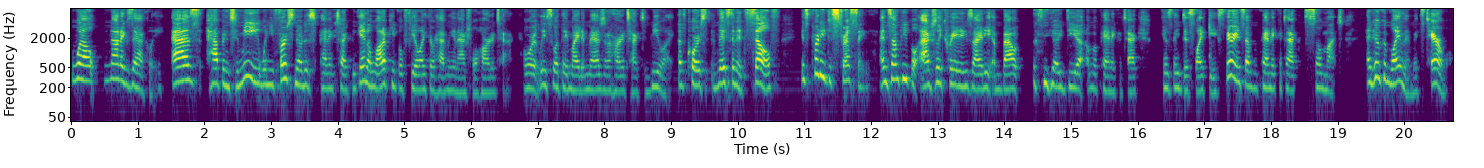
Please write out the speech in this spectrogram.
Well, not exactly. As happened to me, when you first notice a panic attack begin, a lot of people feel like they're having an actual heart attack, or at least what they might imagine a heart attack to be like. Of course, this in itself is pretty distressing. And some people actually create anxiety about the idea of a panic attack because they dislike the experience of a panic attack so much. And who can blame them? It's terrible.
